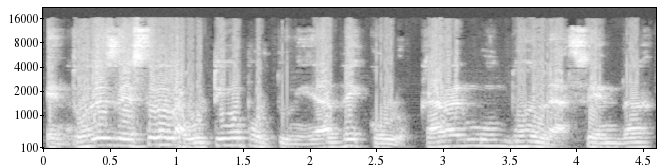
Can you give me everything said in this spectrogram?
Entonces esta era la última oportunidad de colocar al mundo en la senda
